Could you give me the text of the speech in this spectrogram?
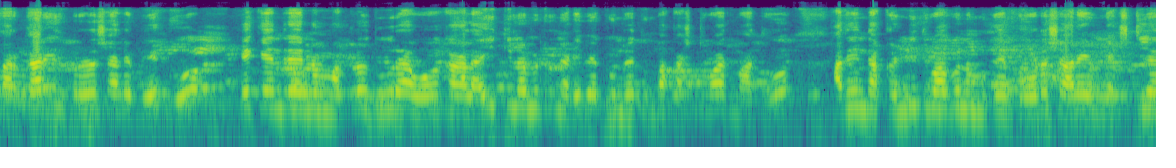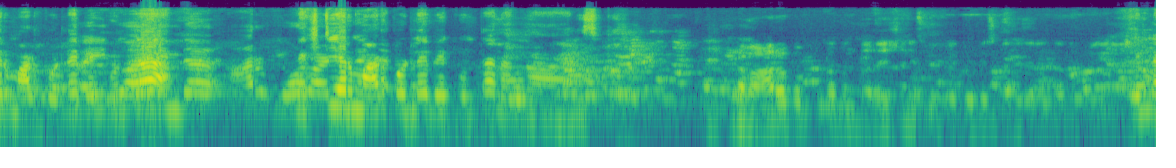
ಸರ್ಕಾರಿ ಪ್ರೌಢಶಾಲೆ ಬೇಕು. ಏಕೆಂದ್ರೆ ನಮ್ಮ ಮಕ್ಕಳು ದೂರ ಹೋಗಕ್ಕಾಗಲ್ಲ. ಐದು ಕಿಲೋಮೀಟರ್ ನಡಿಬೇಕು ಅಂದ್ರೆ ತುಂಬಾ ಕಷ್ಟವಾದ ಮಾತು. ಅದರಿಂದ ಖಂಡಿತವಾಗೂ ನಮಗೆ ಪ್ರೌಢಶಾಲೆ ನೆಕ್ಸ್ಟ್ ಇಯರ್ ಮಾಡ್ಕೊಡ್ಲೇಬೇಕು ಅಂತ ನೆಕ್ಸ್ಟ್ ಇಯರ್ ಮಾಡ್ಕೊಡ್ಲೇಬೇಕು ಅಂತ ನನ್ನ ಅನಿಸಿಕೆ. ಇಲ್ಲ,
